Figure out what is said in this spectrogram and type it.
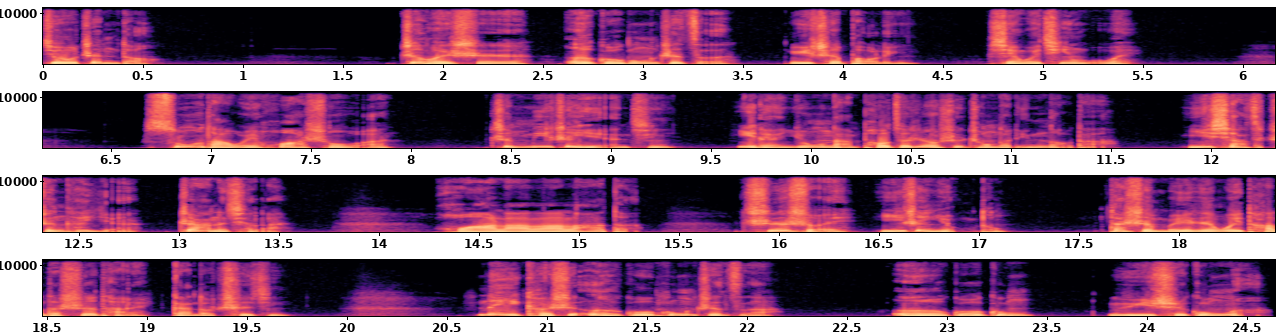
纠正道：“这位是鄂国公之子尉迟宝林，现为金吾卫。”苏大为话说完，正眯着眼睛，一脸慵懒泡在热水中的林老大一下子睁开眼站了起来，哗啦啦啦的。池水一阵涌动，但是没人为他的失态感到吃惊。那可是鄂国公之子啊！鄂国公，尉迟恭啊！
